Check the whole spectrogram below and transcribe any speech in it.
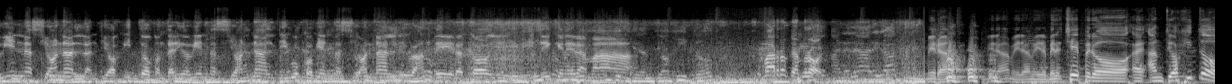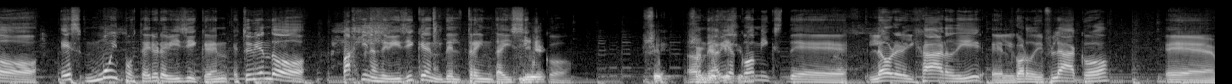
bien nacional, Anteojito, contenido bien nacional, dibujo bien nacional, de bandera, todo. Y Villiquen era más, más rock and roll. Mira, mira, mira, mira, mira. Che, pero eh, Anteojito es muy posterior a Villiquen. Estoy viendo páginas de Villiquen del 35. Sí, donde había cómics de Laurel y Hardy, el gordo y flaco, eh,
